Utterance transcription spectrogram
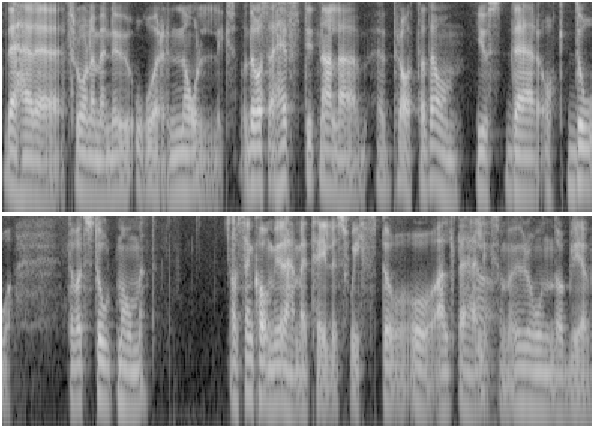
det här är från och med nu år noll. Liksom. Och det var så häftigt när alla eh, pratade om just där och då. Det var ett stort moment. Och sen kom ju det här med Taylor Swift och, och allt det här ja. liksom. Hur hon då blev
